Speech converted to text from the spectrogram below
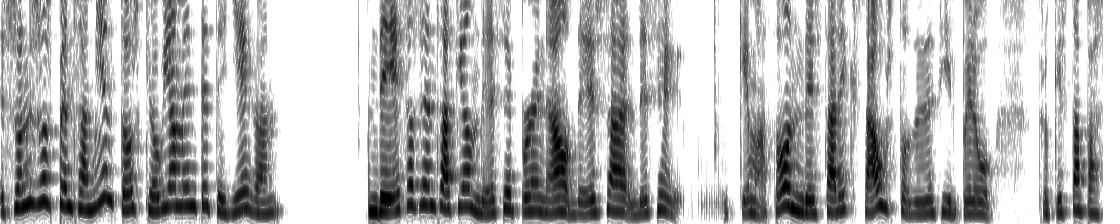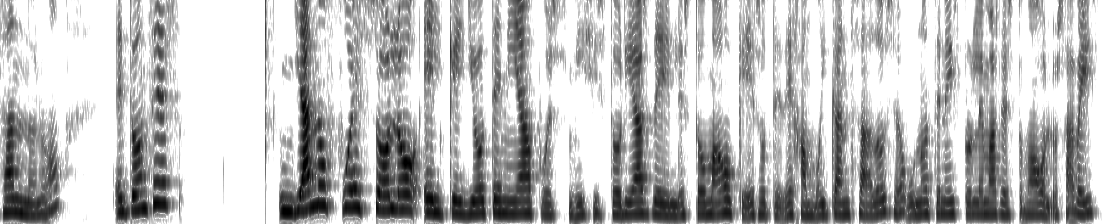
Son esos pensamientos que obviamente te llegan de esa sensación, de ese burnout, de, esa, de ese quemazón, de estar exhausto, de decir, pero, pero ¿qué está pasando, no? Entonces, ya no fue solo el que yo tenía pues mis historias del estómago, que eso te deja muy cansado, si alguno tenéis problemas de estómago lo sabéis,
